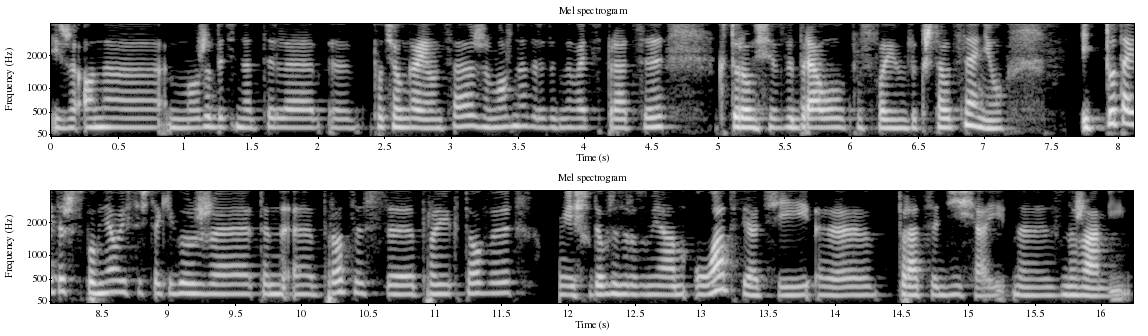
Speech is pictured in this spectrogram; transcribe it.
i że ona może być na tyle pociągająca, że można zrezygnować z pracy, którą się wybrało po swoim wykształceniu. I tutaj też wspomniałeś coś takiego, że ten e, proces e, projektowy, jeśli dobrze zrozumiałam, ułatwia ci e, pracę dzisiaj z nożami,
